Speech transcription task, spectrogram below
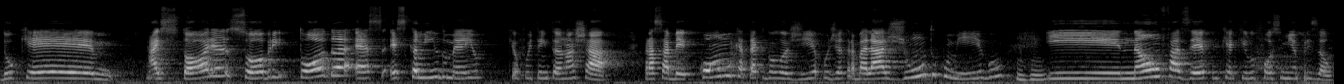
do que a história sobre todo esse caminho do meio que eu fui tentando achar para saber como que a tecnologia podia trabalhar junto comigo uhum. e não fazer com que aquilo fosse minha prisão,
